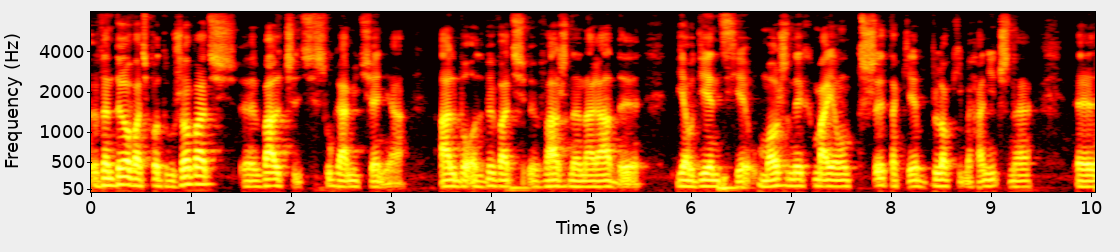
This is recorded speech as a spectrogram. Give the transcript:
wędrować, podróżować, e, walczyć z sługami cienia albo odbywać ważne narady i audiencje u możnych, mają trzy takie bloki mechaniczne, e,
